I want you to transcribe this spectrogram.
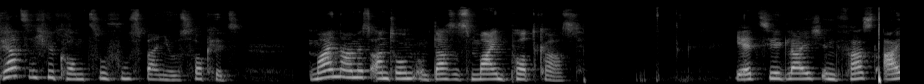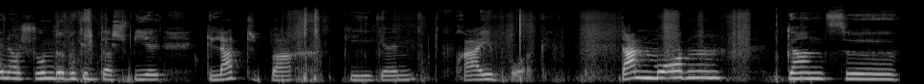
und herzlich willkommen zu Fußball News for Kids. Mein Name ist Anton und das ist mein Podcast. Jetzt hier gleich in fast einer Stunde beginnt das Spiel Gladbach gegen Freiburg. Dann morgen ganze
